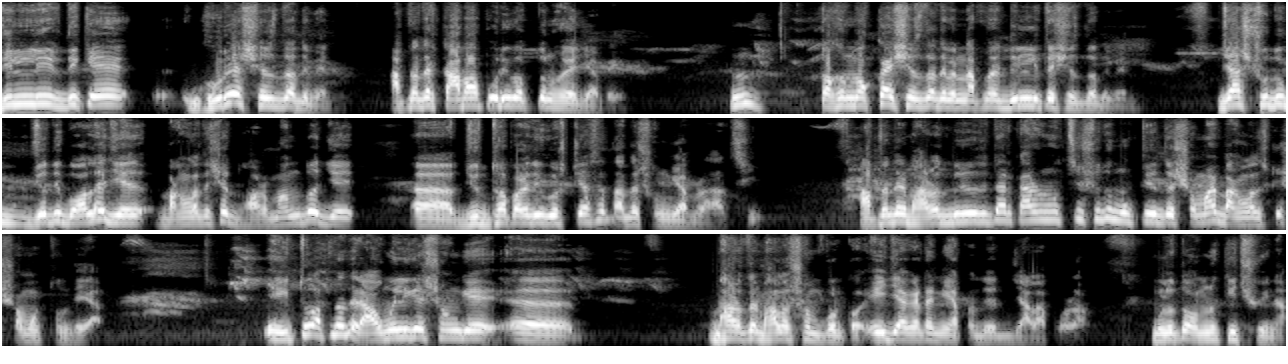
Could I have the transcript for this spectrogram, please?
দিল্লির দিকে ঘুরে সেজদা দেবেন। আপনাদের কাবা পরিবর্তন হয়ে যাবে। হুম? তখন মক্কায় সেজদা দেবেন না, আপনারা দিল্লিতে সেজদা দেবেন। যা শুধু যদি বলে যে বাংলাদেশের ধর্মান্ধ যে যুদ্ধাপরাধী গোষ্ঠী আছে, তাদের সঙ্গে আমরা আছি। আপনাদের ভারত বিরোধিতার কারণ হচ্ছে শুধু মুক্তিযুদ্ধের সময় বাংলাদেশকে সমর্থন দেয়া। এই তো আপনাদের আওয়ামী লীগের সঙ্গে ভারতের ভালো সম্পর্ক। এই জায়গাটা নিয়ে আপনাদের জ্বালা পড়া। মূলত অন্য কিছুই না।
